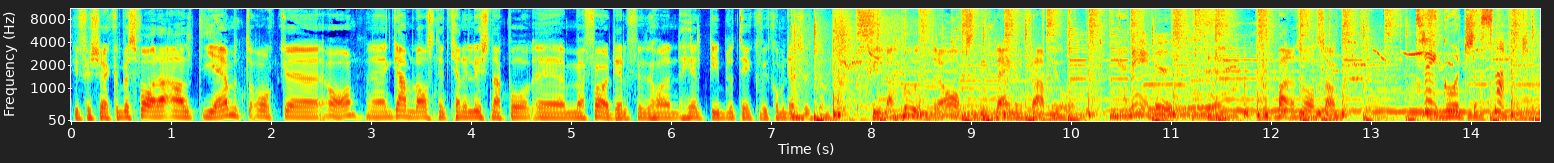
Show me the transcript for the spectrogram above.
Vi försöker besvara allt jämt och eh, ja, eh, gamla avsnitt kan ni lyssna på eh, med fördel för vi har ett helt bibliotek och vi kommer dessutom fylla hundra avsnitt längre fram i år. Ja, det är du. Det, bara en sån sak. Trädgårdssnack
